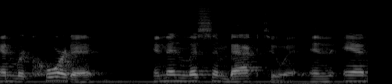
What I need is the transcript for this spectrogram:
and record it and then listen back to it. And and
